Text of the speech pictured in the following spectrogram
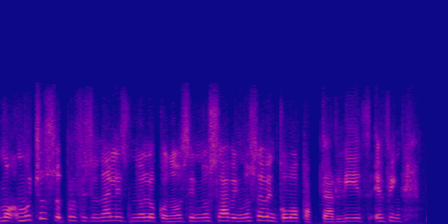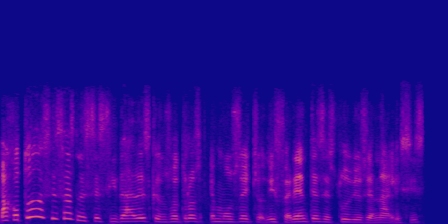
muchos profesionales no lo conocen, no saben, no saben cómo captar leads, en fin, bajo todas esas necesidades que nosotros hemos hecho diferentes estudios de análisis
